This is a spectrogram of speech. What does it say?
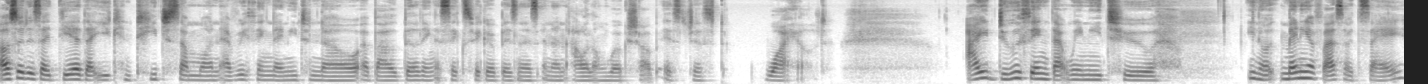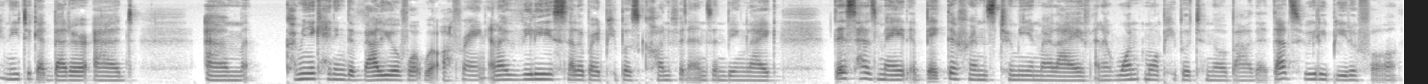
also, this idea that you can teach someone everything they need to know about building a six figure business in an hour long workshop is just wild. I do think that we need to, you know, many of us, I would say, need to get better at um, communicating the value of what we're offering. And I really celebrate people's confidence and being like, this has made a big difference to me in my life, and I want more people to know about it. That's really beautiful.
